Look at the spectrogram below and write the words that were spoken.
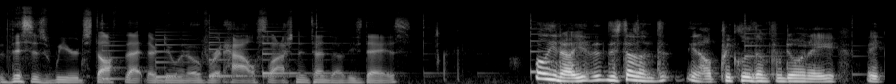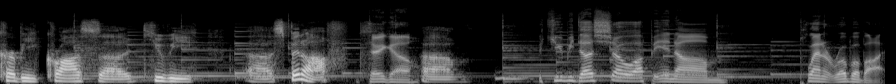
this is weird stuff that they're doing over at HAL slash Nintendo these days. Well, you know, this doesn't, you know, preclude them from doing a, a Kirby Cross uh, Qbby uh, spin-off. There you go. Um, The Qbby does show up in um, Planet Robobot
